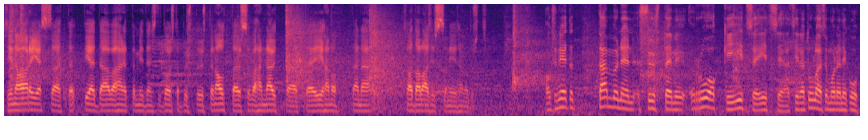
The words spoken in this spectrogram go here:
siinä arjessa, että tietää vähän, että miten sitä toista pystyy sitten auttaa, jos se vähän näyttää, että ei ihan ole tänään satalasissa niin sanotusti. Onko se niin, että tämmöinen systeemi ruokkii itse itseään? Siinä tulee semmoinen niin kuin,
